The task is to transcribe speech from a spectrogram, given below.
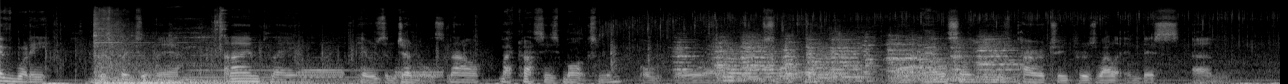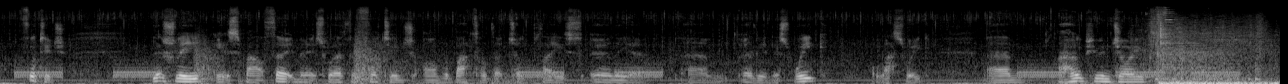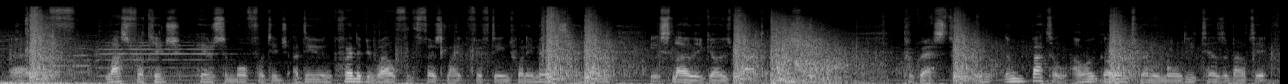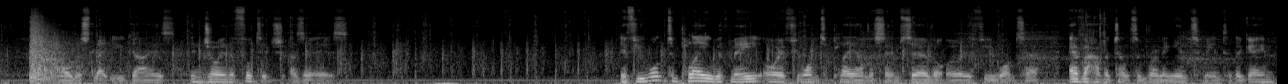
Everybody, it's Briggsil here, and I am playing Heroes and Generals. Now, my class is Marksman, or, or uh, Sniper. Uh, I also use Paratrooper as well in this um, footage. Literally, it's about 30 minutes worth of footage of a battle that took place earlier, um, earlier this week, or last week. Um, I hope you enjoyed uh, last footage, here's some more footage. I do incredibly well for the first like 15-20 minutes and then it slowly goes to actually progress through the battle. I won't go into any more details about it. I'll just let you guys enjoy the footage as it is. If you want to play with me or if you want to play on the same server or if you want to ever have a chance of running into me into the game,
